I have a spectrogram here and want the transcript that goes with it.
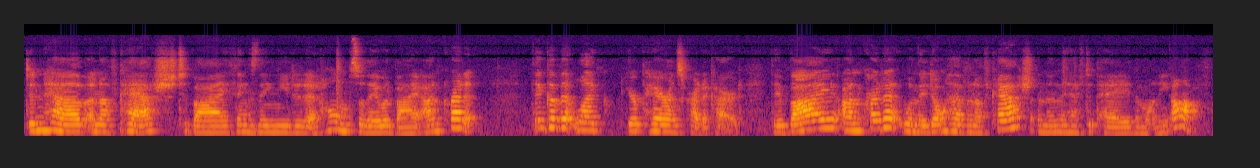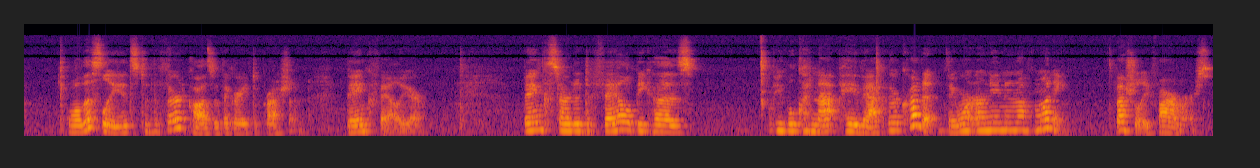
didn't have enough cash to buy things they needed at home, so they would buy on credit. Think of it like your parents' credit card. They buy on credit when they don't have enough cash, and then they have to pay the money off. Well, this leads to the third cause of the Great Depression, bank failure. Banks started to fail because people could not pay back their credit. They weren't earning enough money, especially farmers.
